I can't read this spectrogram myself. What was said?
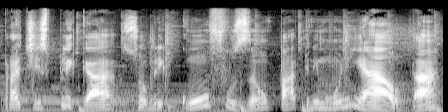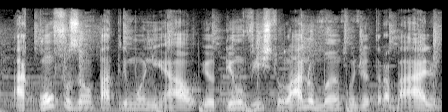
para te explicar sobre confusão patrimonial, tá? A confusão patrimonial eu tenho visto lá no banco onde eu trabalho,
